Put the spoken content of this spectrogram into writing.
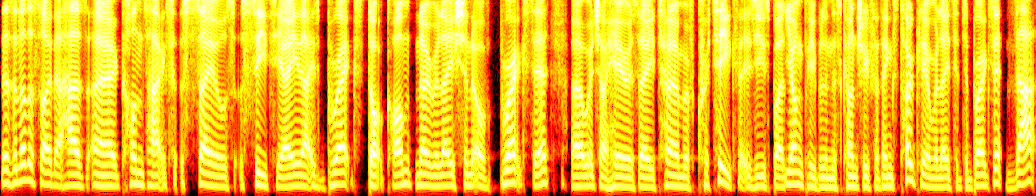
There's another site that has a contact sales CTA. That is Brex.com, no relation of Brexit, uh, which I hear is a term of critique that is used by young people in this country for things totally unrelated to Brexit. That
